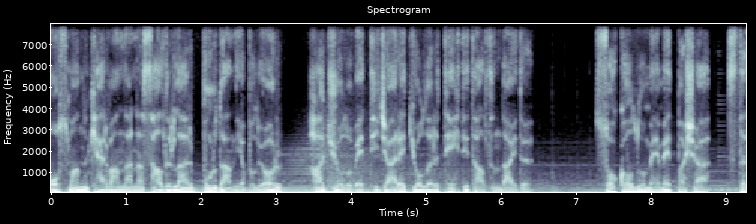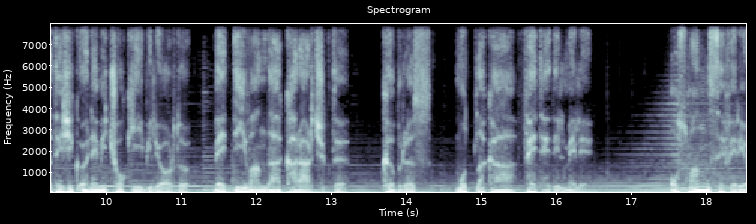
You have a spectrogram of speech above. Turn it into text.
Osmanlı kervanlarına saldırılar buradan yapılıyor, hac yolu ve ticaret yolları tehdit altındaydı. Sokollu Mehmet Paşa stratejik önemi çok iyi biliyordu ve divanda karar çıktı. Kıbrıs mutlaka fethedilmeli. Osmanlı seferi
